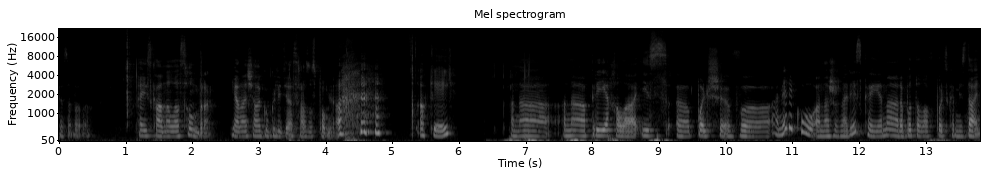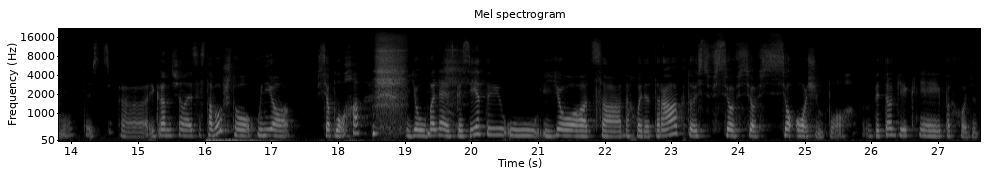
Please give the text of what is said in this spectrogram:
я забыла. Я искала на Ла Сомбра. Я начала гуглить, я сразу вспомнила. Окей. Она, она приехала из э, Польши в Америку, она журналистка, и она работала в польском издании. То есть э, игра начинается с того, что у нее все плохо, ее увольняют с газеты, у ее отца находят рак, то есть все, все, все очень плохо. В итоге к ней подходит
